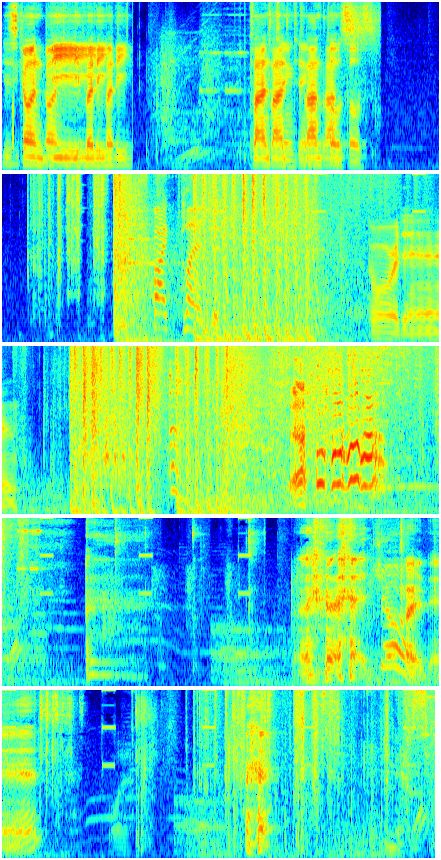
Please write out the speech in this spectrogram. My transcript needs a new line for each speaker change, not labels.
He's going B, buddy. buddy. Planting, planting plantos.
Spike planted.
Jordan. Jordan.
Miss.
